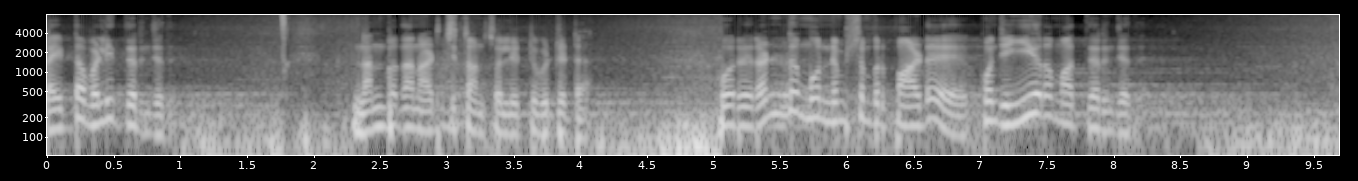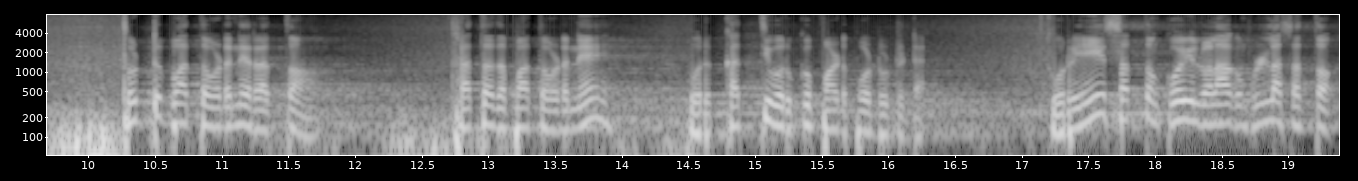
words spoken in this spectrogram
லைட்டாக வலி தெரிஞ்சது. நண்பன் தான் அடிச்சிட்டான்னு சொல்லிட்டு விட்டுட்டேன். ஒரு ரெண்டு மூணு நிமிஷம் பிற்பாடு கொஞ்சம் ஈரமாக தெரிஞ்சது. தொட்டு பார்த்த உடனே ரத்தம். ரத்தத்தை பார்த்த உடனே ஒரு கத்தி ஒரு கூப்பாடு போட்டு விட்டுட்டேன். ஒரே சத்தம் கோயில் வளாகம் ஃபுல்லாக சத்தம்.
